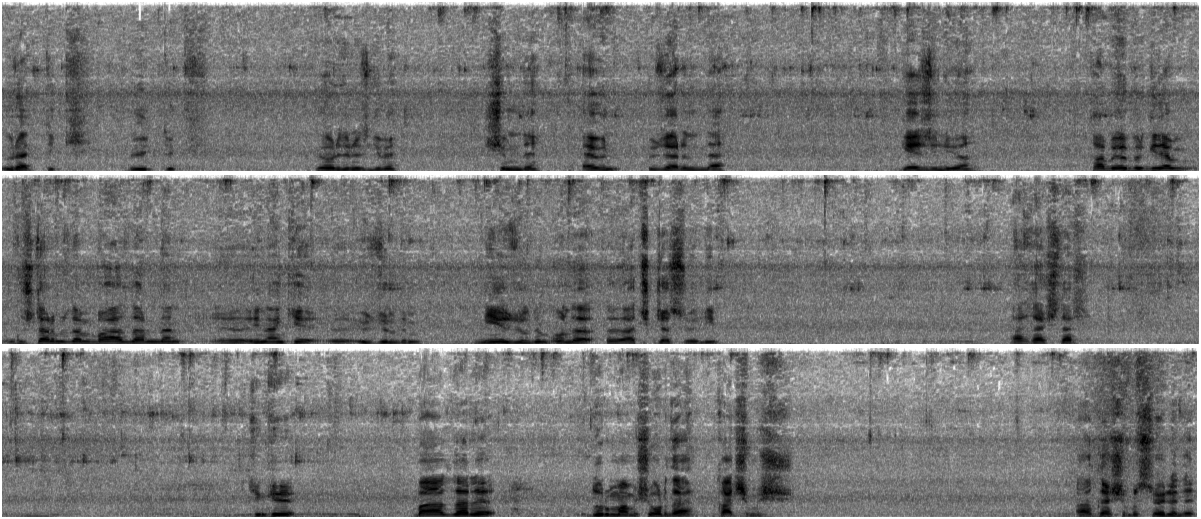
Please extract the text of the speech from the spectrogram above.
ürettik, büyüttük. Gördüğünüz gibi şimdi evin üzerinde geziniyor. Tabii öbür giden kuşlarımızdan bazılarından e, inan ki e, üzüldüm. Niye üzüldüm onu da e, açıkça söyleyeyim. Arkadaşlar çünkü bazıları durmamış orada, kaçmış. Arkadaşımız söyledi.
